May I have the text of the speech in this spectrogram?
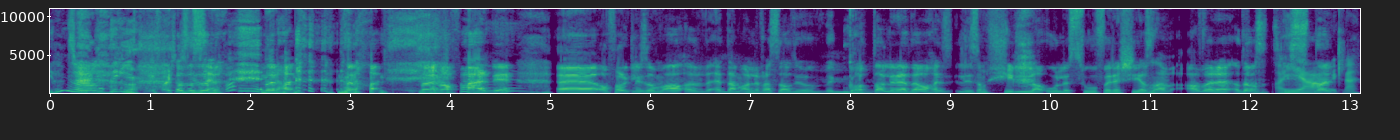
inn. Så var det folk som Altså, skulle så, se på. når, han, når, han, når han var ferdig, eh, og folk liksom De aller fleste hadde jo gått allerede, og han liksom hylla Ole So for regi og sånn. Og det var så trist når.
